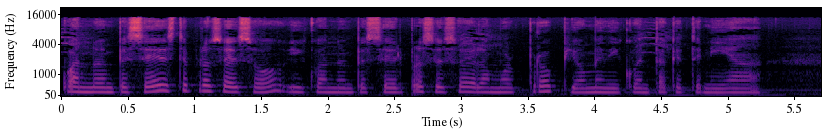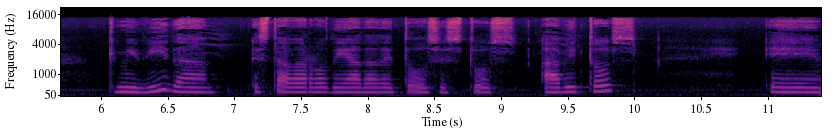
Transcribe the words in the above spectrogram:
cuando empecé este proceso y cuando empecé el proceso del amor propio me di cuenta que tenía que mi vida estaba rodeada de todos estos hábitos eh,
